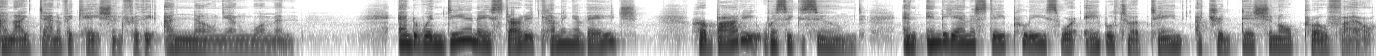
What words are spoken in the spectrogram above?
an identification for the unknown young woman. And when DNA started coming of age, her body was exhumed, and Indiana State Police were able to obtain a traditional profile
